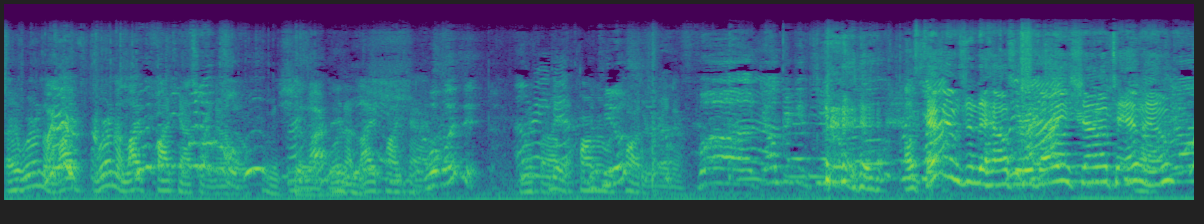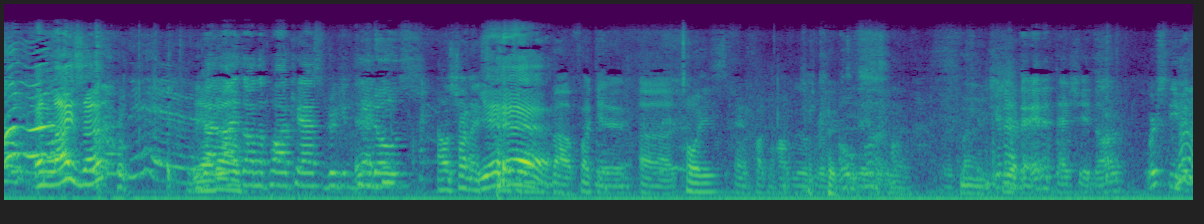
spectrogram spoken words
Hey, we're on a live. We're on a live podcast right now. though. We're in a live podcast. What was it? With uh, Parlor with Potter right now. Fuck, y'all drinking Tito's? MM's in the house, everybody. Shout out to MM and Liza. We Yeah, got no. Liza on the podcast drinking Tito's. I was trying to explain Yeah. to them about fucking uh, toys and fucking Hot Wheels. real quick today. You're gonna have to edit that shit, dog. Where's Steven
